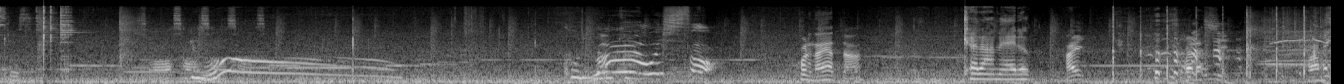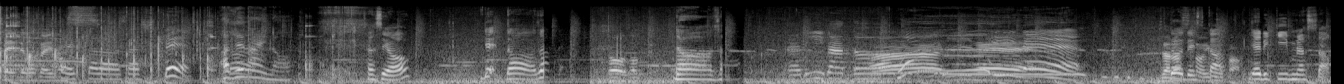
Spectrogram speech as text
そうそうそうそう。そううわー美味しそう。これ何やった？キャラメル。はい。素晴らしい完成でございます、そしたら刺して混ぜないの。刺すよ。でどうぞ。どうぞ。どうぞ。ありがとう。あーいいね。ね。じゃあラスどうですか？やりきりました。は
